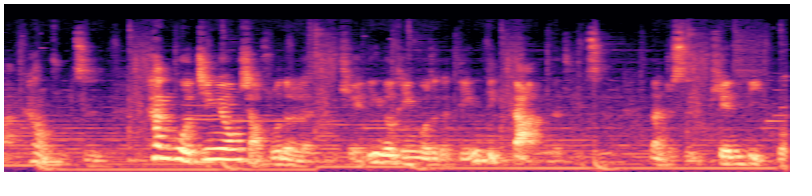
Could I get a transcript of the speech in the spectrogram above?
反抗组织。看过金庸小说的人，铁定都听过这个鼎鼎大名的组织，那就是天地会。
